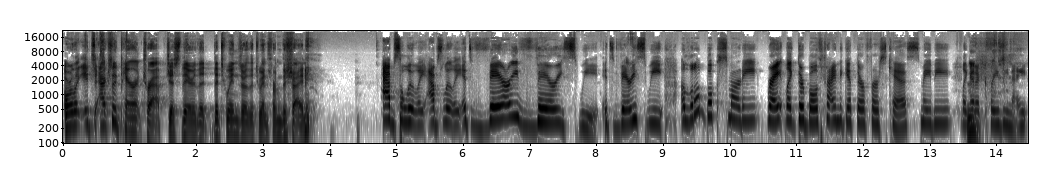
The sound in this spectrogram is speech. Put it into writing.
or like it's actually Parent Trap. Just there, the the twins are the twins from The Shining. Absolutely, absolutely. It's very, very sweet. It's very sweet. A little book smarty, right? Like they're both trying to get their first kiss, maybe like at a crazy night.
